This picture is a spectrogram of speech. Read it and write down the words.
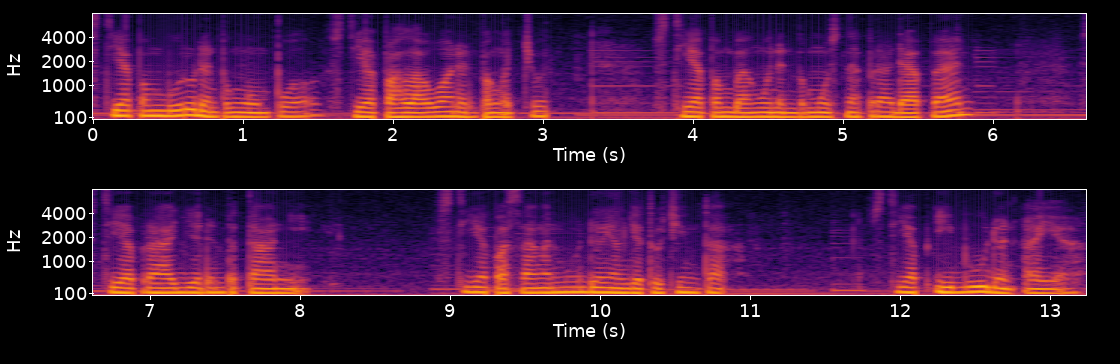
Setiap pemburu dan pengumpul, setiap pahlawan dan pengecut, setiap pembangun dan pemusnah peradaban, setiap raja dan petani, setiap pasangan muda yang jatuh cinta, setiap ibu dan ayah,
